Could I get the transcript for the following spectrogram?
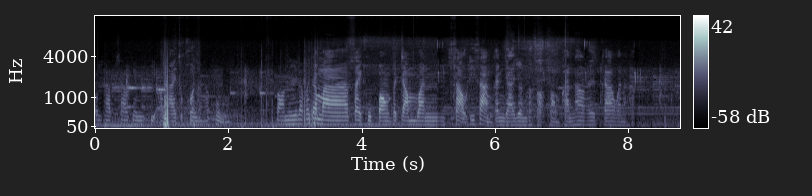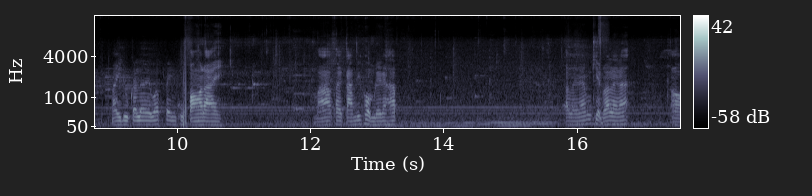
ต้นครับชาวเกมกีออนไลน์ทุกคนนะครับผม ตอนนี้เราก็จะมาใส่คูปองประจำวันเสาร์ที่ 3 กันยายนพศ2519กันนะครับ ไปดูกันเลยว่าเป็นคูปองอะไร มาใส่ตามที่ผมเลยนะครับ อะไรนะมันเขียนว่าอะไรนะ อ๋อ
